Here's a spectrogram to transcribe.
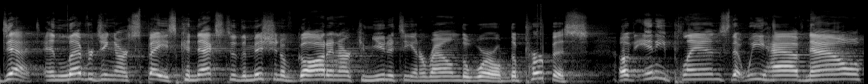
debt and leveraging our space connects to the mission of God in our community and around the world. The purpose of any plans that we have now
